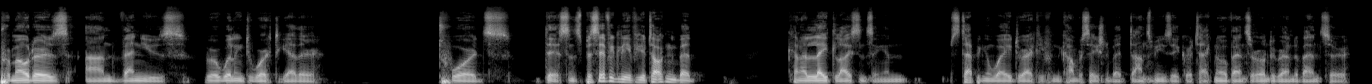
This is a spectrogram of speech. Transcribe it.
promoters and venues who are willing to work together towards this, and specifically if you're talking about kind of late licensing and stepping away directly from the conversation about dance music or techno events or underground events or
